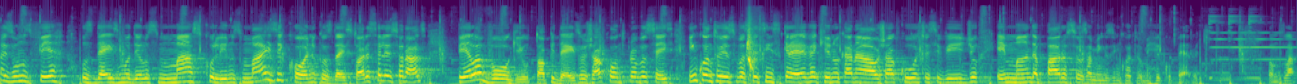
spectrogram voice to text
nós vamos ver os 10 modelos masculinos mais icônicos da história selecionados pela Vogue. O top 10 eu já conto para vocês. Enquanto isso, você se inscreve aqui no canal, já curte esse vídeo e manda para os seus amigos enquanto eu me recupero aqui. Vamos lá?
